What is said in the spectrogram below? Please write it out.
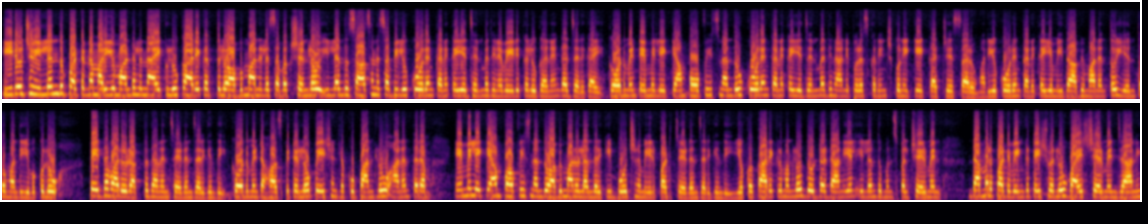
ఈ రోజు ఇల్లందు పట్టణ మరియు మండల నాయకులు కార్యకర్తలు అభిమానుల సమక్షంలో ఇల్లందు శాసనసభ్యులు కోరం కనకయ్య జన్మదిన వేడుకలు ఘనంగా జరిగాయి. గవర్నమెంట్ ఎమ్మెల్యే క్యాంప్ ఆఫీస్ నందు కోరం కనకయ్య జన్మదినాన్ని పురస్కరించుకుని కేక్ కట్ చేశారు. మరియు కోరం కనకయ్య మీద అభిమానంతో ఎంతో మంది యువకులు పెద్దవారు రక్తదానం చేయడం జరిగింది. గవర్నమెంట్ హాస్పిటల్లో పేషెంట్లకు పండ్లు అనంతరం ఎమ్మెల్యే క్యాంప్ ఆఫీస్ నందు అభిమానులందరికీ భోజనం ఏర్పాటు చేయడం జరిగింది. ఈ యొక్క కార్యక్రమంలో Dodda Daniel Yellandu municipal chairman Dammalapati Venkateswarlu vice chairman Johnny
